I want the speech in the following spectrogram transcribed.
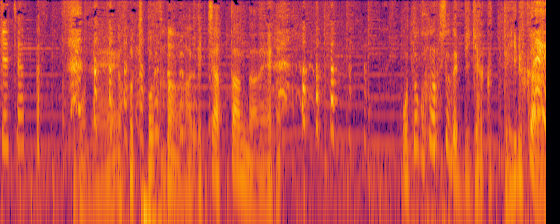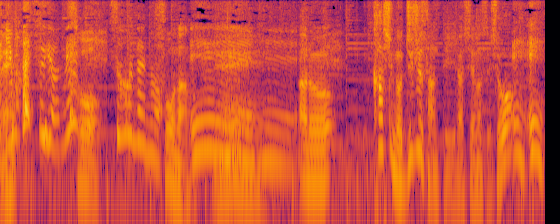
開けちゃったねお父さん開けちゃったんだね。男の人で美脚っているからね。いますよね。そう。そうなの。そうなの、えー、え。ー、あの歌手の JUJU さんっていらっしゃいますでしょ、ええ、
